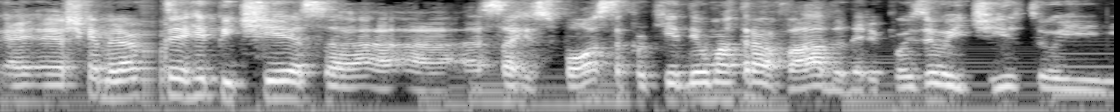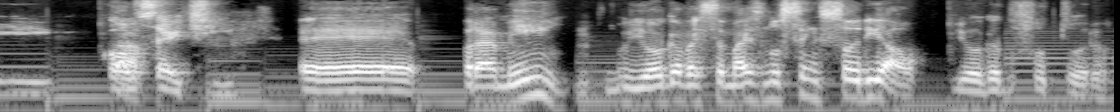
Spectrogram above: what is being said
é, é, acho que é melhor você repetir essa, a, essa resposta, porque deu uma travada, né? depois eu edito e colo tá. certinho. É, Para mim, o yoga vai ser mais no sensorial, yoga do futuro,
